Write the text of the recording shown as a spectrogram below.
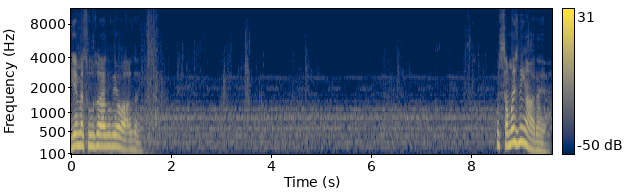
ये महसूस हुआ कि आवाज़ आई। कुछ समझ नहीं आ रहा यार।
